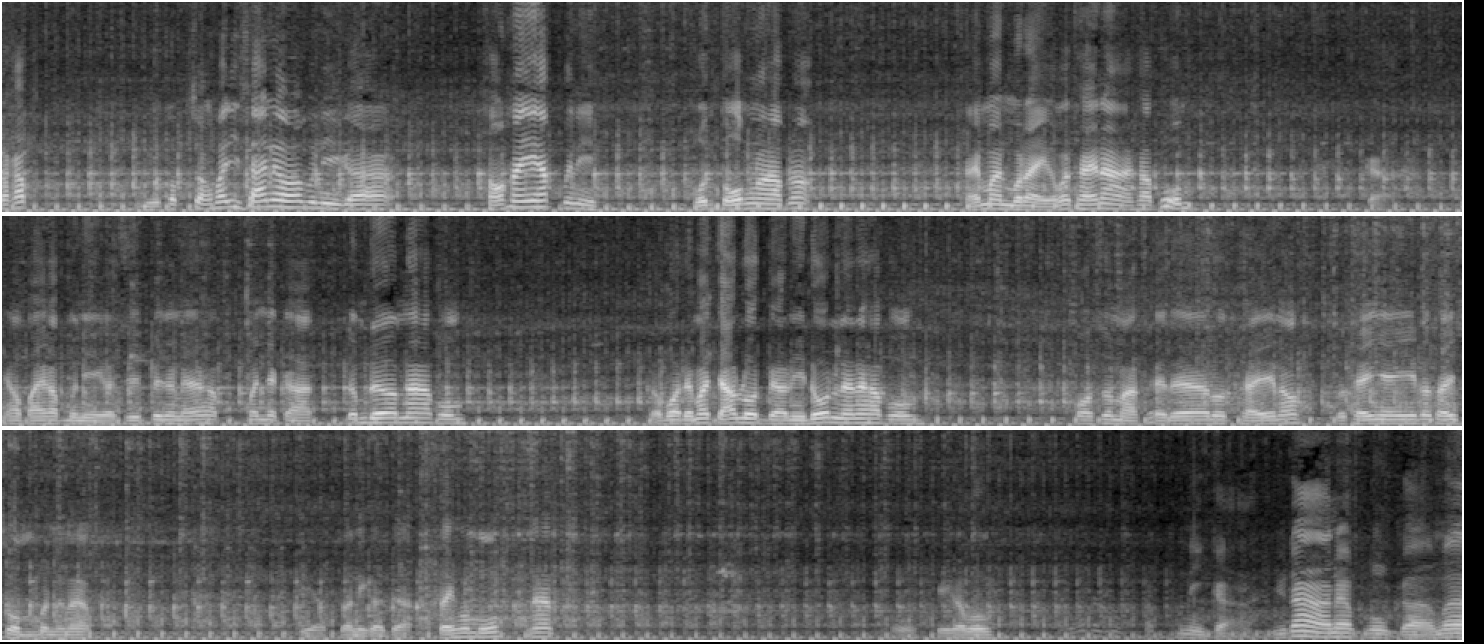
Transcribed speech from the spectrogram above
นะครับอยู่กับช่องภาคอีสานนะครับวันนี้ก็เขาให้ครับวันนี้ฝนตกนะครับเนาะไถมันบ่ได้ก็มาไถหน้าครับ ผมก็เอาไปครับวันนี้ก็สิเป็นยังไงครับ บรรยากาศเดิมๆนะครับผมก็บ่ได้มาจับรถแบบนี้โดนแล้วนะครับ ผมพอสมัครใส่แต่รถไถเนาะรถไถใหญ่รถไถสมเพิ่นนะครับเดี๋ยวตอนนี้ก็จะใส่หัวหมูนะครับโอเคครับผมนี่กะอยู่หน้านะครับผมกะมา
